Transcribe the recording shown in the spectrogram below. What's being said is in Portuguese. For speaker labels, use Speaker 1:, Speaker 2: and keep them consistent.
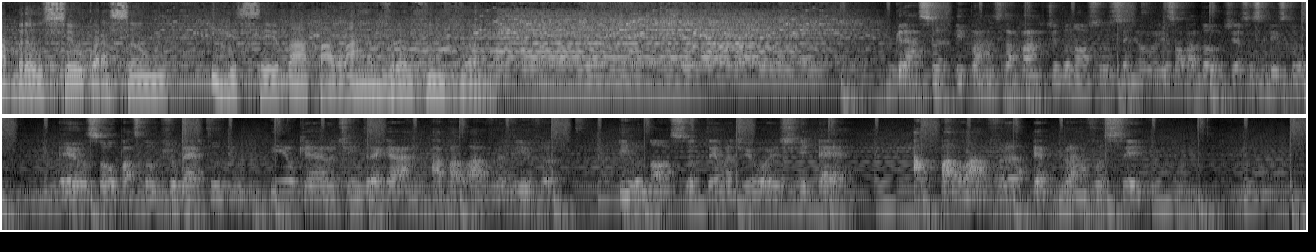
Speaker 1: abra o seu coração e receba a palavra viva.
Speaker 2: Graça e paz da parte do nosso Senhor e Salvador Jesus Cristo. Eu sou o pastor Gilberto e eu quero te entregar a palavra viva. E o nosso tema de hoje é A palavra é para você.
